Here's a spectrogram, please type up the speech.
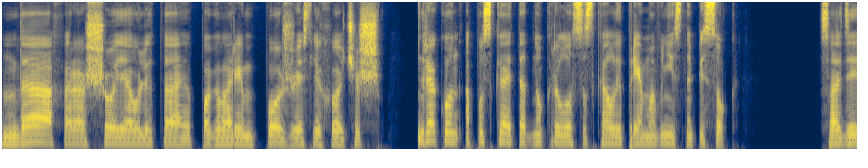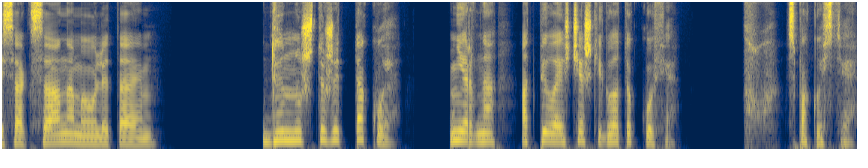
«Да, хорошо, я улетаю. Поговорим позже, если хочешь». Дракон опускает одно крыло со скалы прямо вниз на песок. «Садись, Оксана, мы улетаем». «Да ну что же это такое?» Нервно отпила из чашки глоток кофе. Фух, спокойствие.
